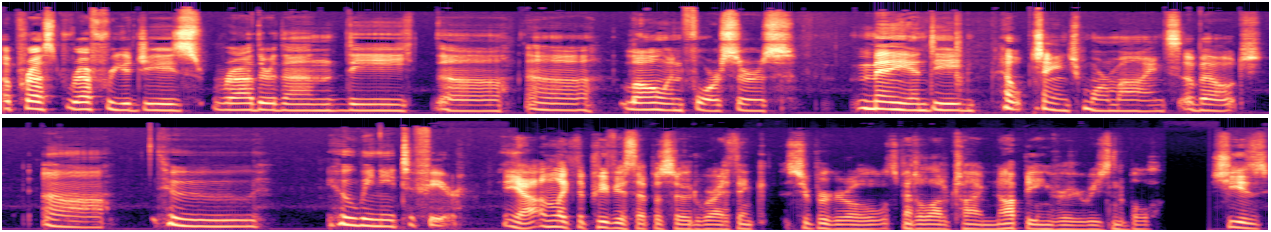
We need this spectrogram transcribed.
oppressed refugees rather than the uh, uh, law enforcers may indeed help change more minds about uh, who who we need to fear. Yeah, unlike the previous episode where I think Supergirl spent a lot of time not being very reasonable, she is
